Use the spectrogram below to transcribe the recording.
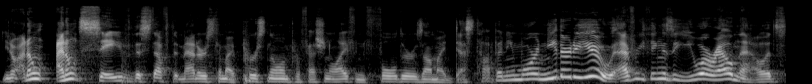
you know, I don't I don't save the stuff that matters to my personal and professional life in folders on my desktop anymore. Neither do you. Everything is a URL now. It's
